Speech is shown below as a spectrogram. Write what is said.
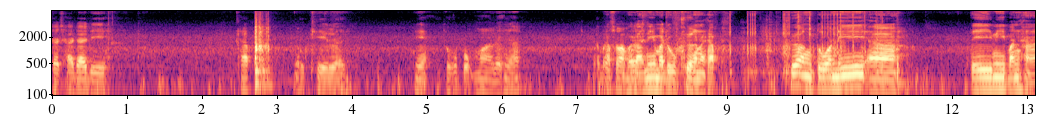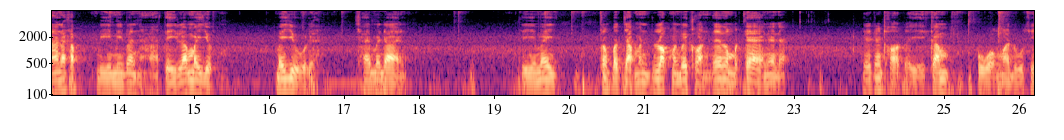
จะใช้ได้ดี ครับ โอเคเลย เนี่ยตัวกระปุกมากเลยนะเราไปซ่อมเวลานี้มาดูเครื่องนะครับ เครื่องตัวนี้อ่าตีมีปัญหานะครับมีมีปัญหาตีแล้วไม่หยุดไม่อยู่เลย ใช้ไม่ได้ตีไม่ต้องประจับมันล็อกมันไว้ก่อนแล้วต้องมาแก้เนี่ยนะเดี๋ยวต้องถอดไอ้กำปูออกมาดูซิ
